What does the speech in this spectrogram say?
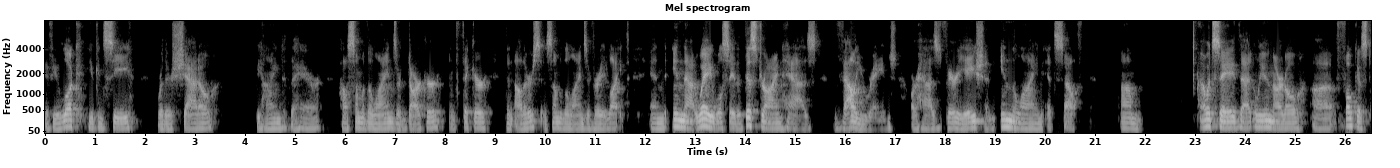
if you look, you can see where there's shadow behind the hair, how some of the lines are darker and thicker than others, and some of the lines are very light. And in that way, we'll say that this drawing has value range or has variation in the line itself. Um, I would say that Leonardo uh, focused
